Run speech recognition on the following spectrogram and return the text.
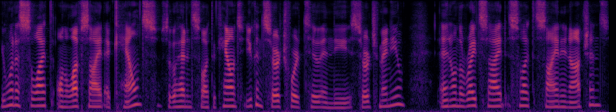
you want to select on the left side accounts. So go ahead and select accounts. You can search for it too in the search menu. And on the right side, select sign in options.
